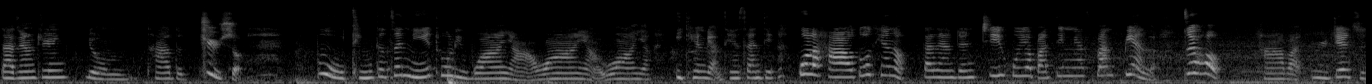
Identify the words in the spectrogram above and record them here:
大将军用他的巨手不停的在泥土里挖呀挖呀挖呀，一天、两天、三天，过了好多天了，大将军几乎要把地面翻遍了。最后，他把玉戒指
